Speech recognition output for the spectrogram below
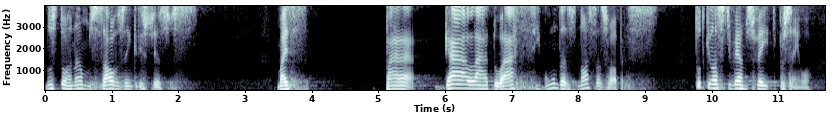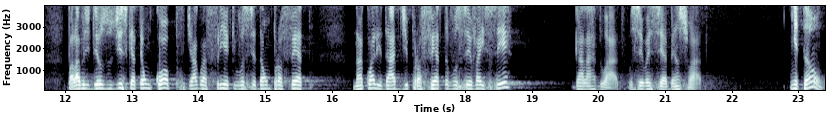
nos tornamos salvos em Cristo Jesus. Mas para galardoar segundo as nossas obras, tudo que nós tivermos feito para o Senhor. A palavra de Deus nos diz que até um copo de água fria que você dá a um profeta, na qualidade de profeta, você vai ser galardoado, você vai ser abençoado. Então,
